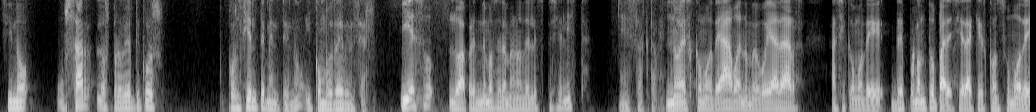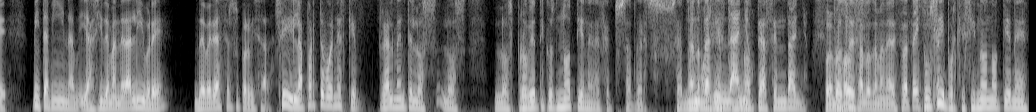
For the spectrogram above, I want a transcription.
sino usar los probióticos conscientemente, ¿no? Y como deben ser. Y eso lo aprendemos de la mano del especialista. Exactamente. No es como de, ah, bueno, me voy a dar así como de, de pronto pareciera que es consumo de vitamina y así de manera libre, debería ser supervisada. Sí, la parte buena es que realmente los, los, los probióticos no tienen efectos adversos. O sea, no, te hacen daño. No te hacen daño. Por mejor usarlos de manera estratégica. Pues sí, porque si no, no tiene,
